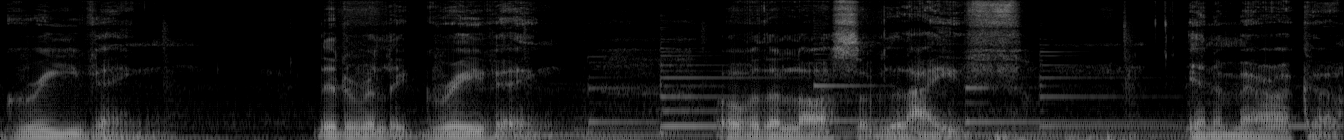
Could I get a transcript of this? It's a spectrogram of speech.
grieving, literally grieving over the loss of life in America.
